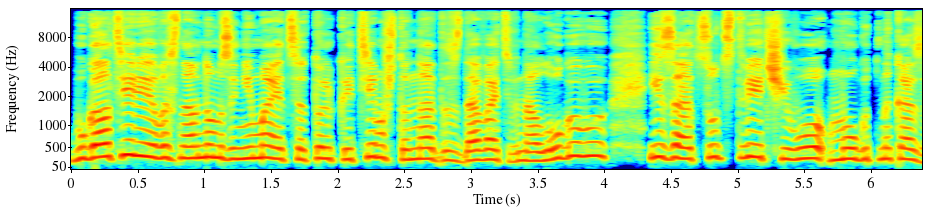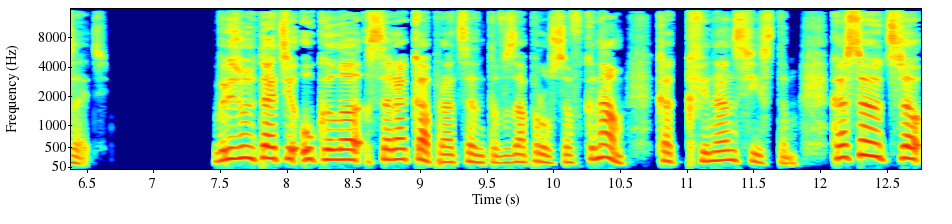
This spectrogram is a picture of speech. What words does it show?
бухгалтерия в основном занимается только тем, что надо сдавать в налоговую, и за отсутствие чего могут наказать. В результате около 40% запросов к нам, как к финансистам, касаются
